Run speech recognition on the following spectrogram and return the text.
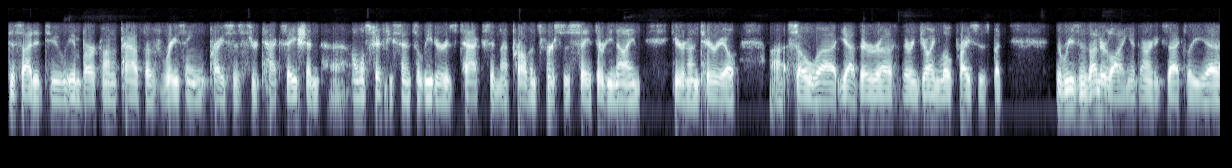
decided to embark on a path of raising prices through taxation. Uh, almost 50 cents a liter is tax in that province versus say 39 here in Ontario. Uh, so uh, yeah, they're uh, they're enjoying low prices, but the reasons underlying it aren't exactly uh,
